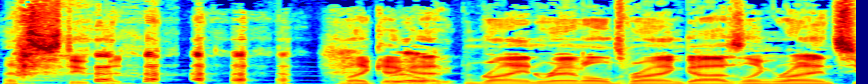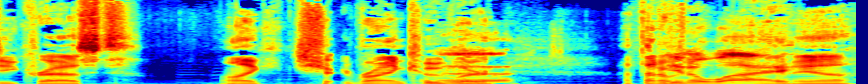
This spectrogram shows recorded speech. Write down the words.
That's stupid. like I got Ryan Reynolds, Ryan Gosling, Ryan Seacrest, like Ryan Coogler. Uh, I thought it was, You know why? Yeah.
